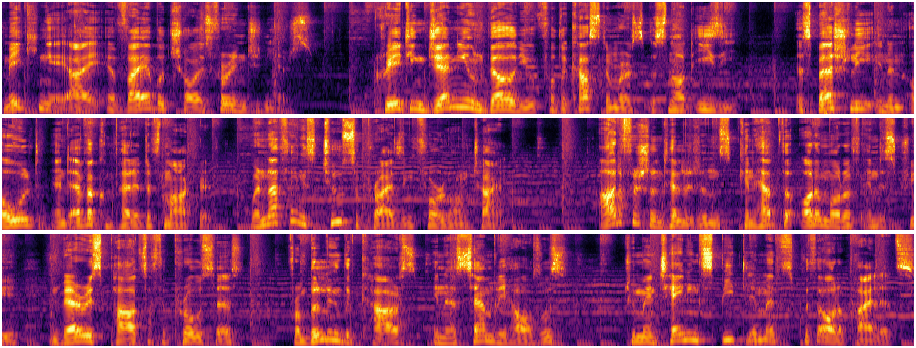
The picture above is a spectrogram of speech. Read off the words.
making AI a viable choice for engineers. Creating genuine value for the customers is not easy, especially in an old and ever competitive market, where nothing is too surprising for a long time. Artificial intelligence can help the automotive industry in various parts of the process, from building the cars in assembly houses to maintaining speed limits with autopilots,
